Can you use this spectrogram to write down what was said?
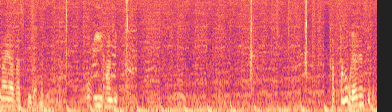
な優しくじゃ無理おいい感じ。買った方がやりやすいかも。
